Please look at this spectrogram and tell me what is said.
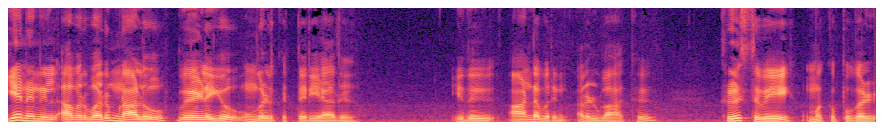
ஏனெனில் அவர் வரும் நாளோ வேளையோ உங்களுக்கு தெரியாது. இது ஆண்டவரின் அருள்வாக்கு. கிறிஸ்துவே உமக்கு புகழ்.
